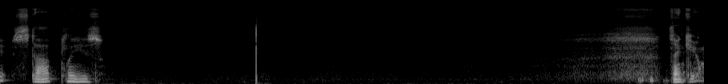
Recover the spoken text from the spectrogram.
Okay, stop, please. Thank you.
